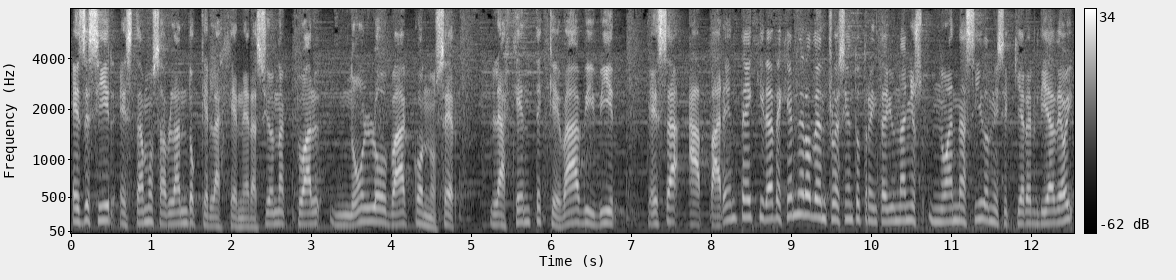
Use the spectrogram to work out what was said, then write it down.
Es decir, estamos hablando que la generación actual no lo va a conocer. La gente que va a vivir esa aparente equidad de género dentro de 131 años no ha nacido ni siquiera el día de hoy.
